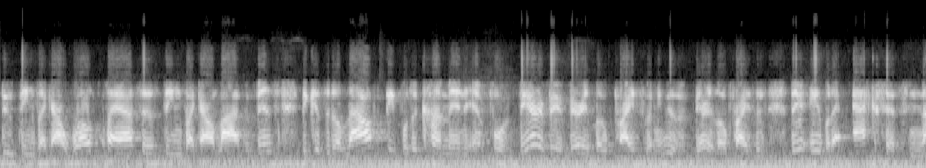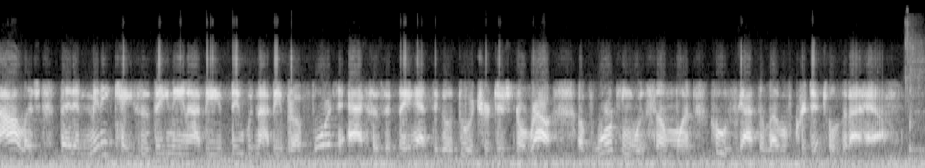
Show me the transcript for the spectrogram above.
through things like our wealth classes, things like our live events, because it allows people to come in and for very, very, very low prices, I mean, these are very low prices, they're able to access knowledge that in many cases they may not be, they would not be able to afford to access if they had to go through a traditional route of working with someone who's got the level of credentials that I have.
